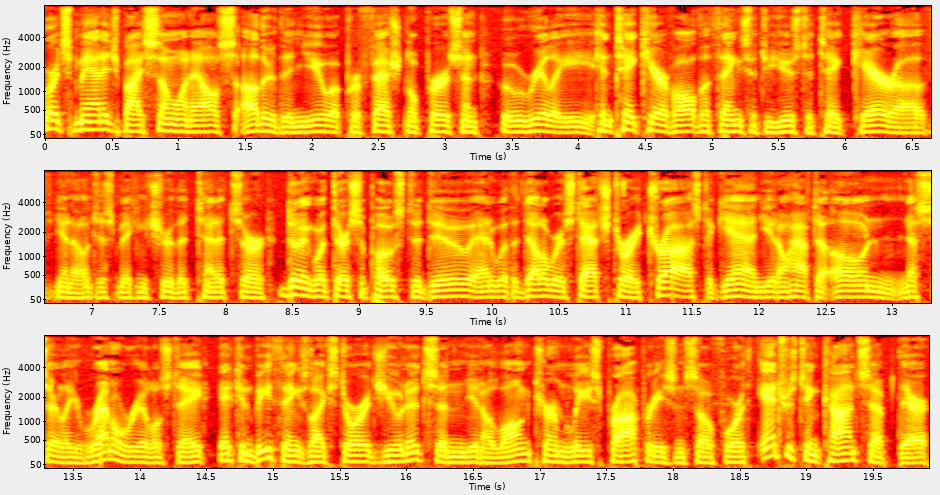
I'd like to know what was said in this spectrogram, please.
or it's managed by someone else other than you, a professional person who really can take care of all the things that you used to take care of, you know, just making sure the tenants are doing what they're supposed to do. And with the Delaware Statutory Trust, again, you don't have to own necessarily rental real estate. It can be things like storage units and, you know, long term lease properties and so forth. Interesting concept there,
